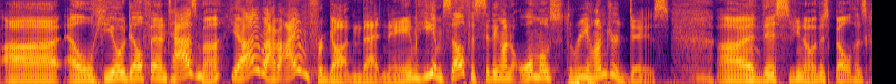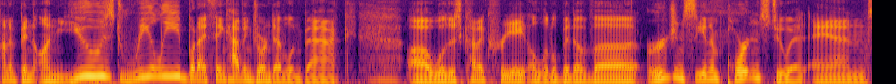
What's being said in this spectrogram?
Uh, El Hijo del Fantasma. Yeah, I, I haven't forgotten that name. He himself is sitting on almost 300 days. Uh, This, you know, this belt has kind of been unused, really, but I think having Jordan Devlin back. Uh, will just kind of create a little bit of uh, urgency and importance to it, and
